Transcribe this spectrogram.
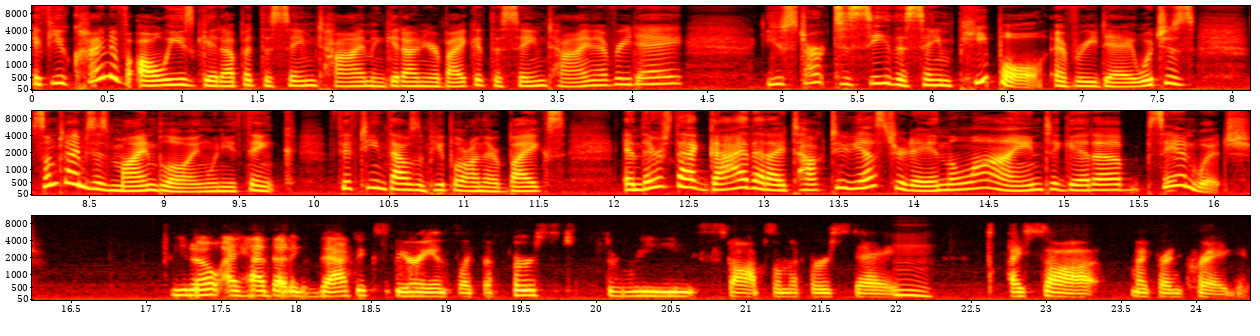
if you kind of always get up at the same time and get on your bike at the same time every day you start to see the same people every day which is sometimes is mind-blowing when you think 15,000 people are on their bikes and there's that guy that I talked to yesterday in the line to get a sandwich. You know i had that exact experience like the first three stops on the first day. Mm. I saw my friend Craig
